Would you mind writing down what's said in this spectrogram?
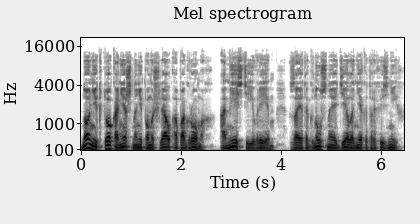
Но никто, конечно, не помышлял о погромах, о мести евреям за это гнусное дело некоторых из них.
